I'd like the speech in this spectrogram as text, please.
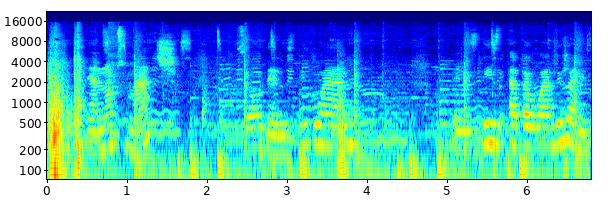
They are not much. So there is this one. There is this other one. This one is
